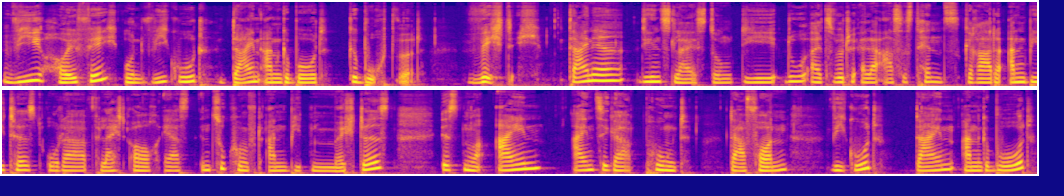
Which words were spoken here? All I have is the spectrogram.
wie häufig und wie gut dein Angebot gebucht wird. Wichtig. Deine Dienstleistung, die du als virtuelle Assistenz gerade anbietest oder vielleicht auch erst in Zukunft anbieten möchtest, ist nur ein einziger Punkt davon, wie gut dein Angebot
